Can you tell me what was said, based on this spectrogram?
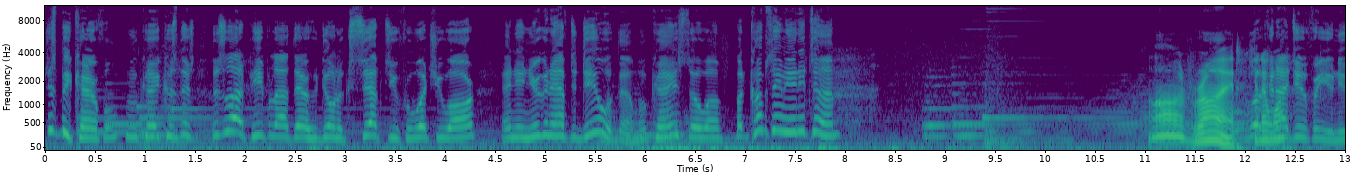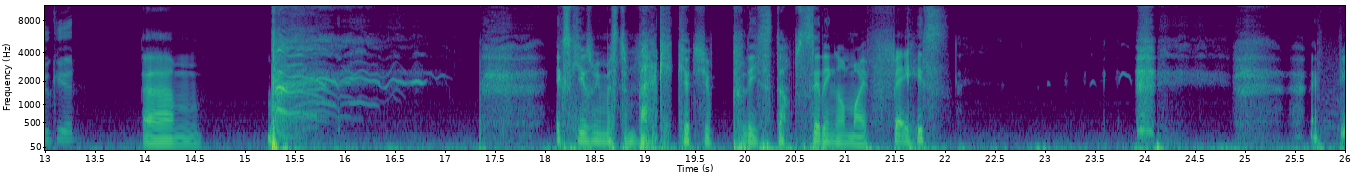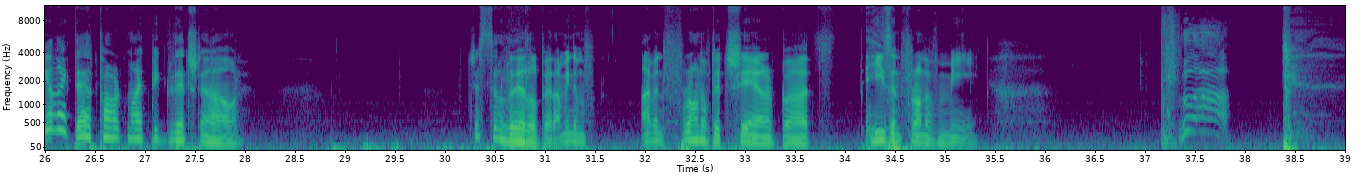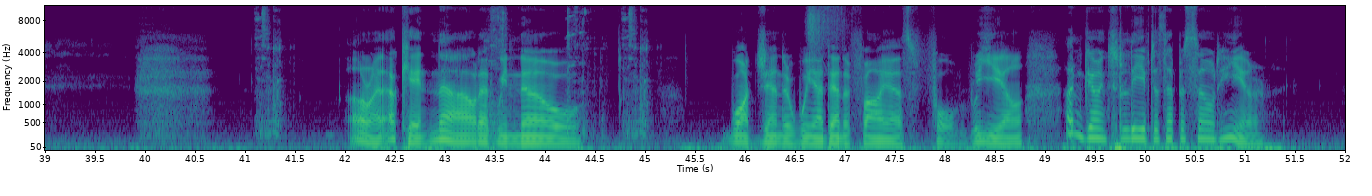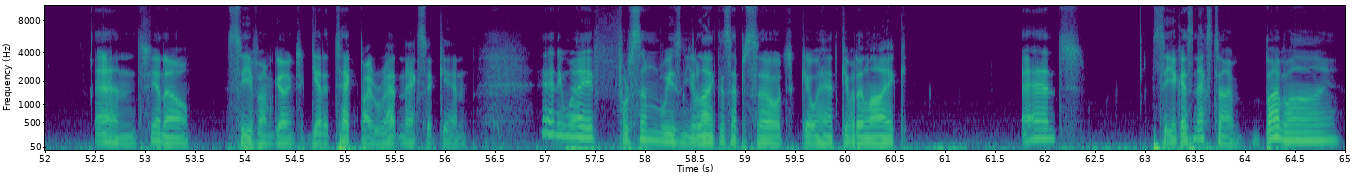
Just be careful, okay? Because there's there's a lot of people out there who don't accept you for what you are, and then you're gonna have to deal with them, okay? So, uh, but come see me anytime. All right. What You know can I do for you, new kid? Um. Excuse me, Mr. Mackey, could you please stop sitting on my face? I feel like that part might be glitched out. Just a little bit. I mean, I'm, I'm in front of the chair, but he's in front of me. Alright, okay, now that we know what gender we identify as for real, I'm going to leave this episode here. And, you know, see if I'm going to get attacked by rednecks again. Anyway, if for some reason you like this episode, go ahead, give it a like. And see you guys next time. Bye bye.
